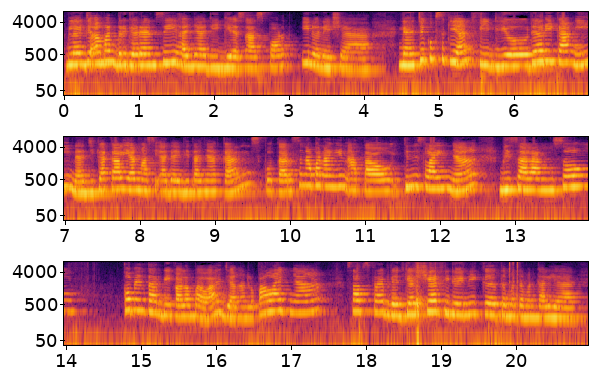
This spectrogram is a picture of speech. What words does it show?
Belanja aman bergaransi hanya di GSA Sport Indonesia. Nah, cukup sekian video dari kami. Nah, jika kalian masih ada yang ditanyakan seputar senapan angin atau jenis lainnya, bisa langsung komentar di kolom bawah. Jangan lupa like-nya, subscribe, dan juga share video ini ke teman-teman kalian.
